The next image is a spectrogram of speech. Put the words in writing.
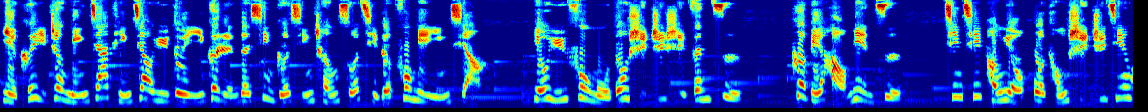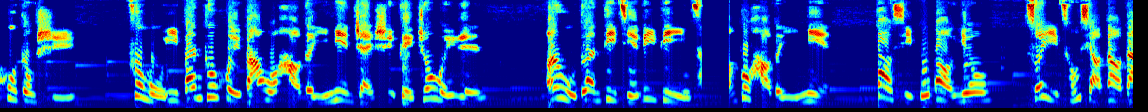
也可以证明家庭教育对一个人的性格形成所起的负面影响。由于父母都是知识分子，特别好面子，亲戚朋友或同事之间互动时，父母一般都会把我好的一面展示给周围人，而武断地竭力地隐藏不好的一面，报喜不报忧。所以从小到大，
